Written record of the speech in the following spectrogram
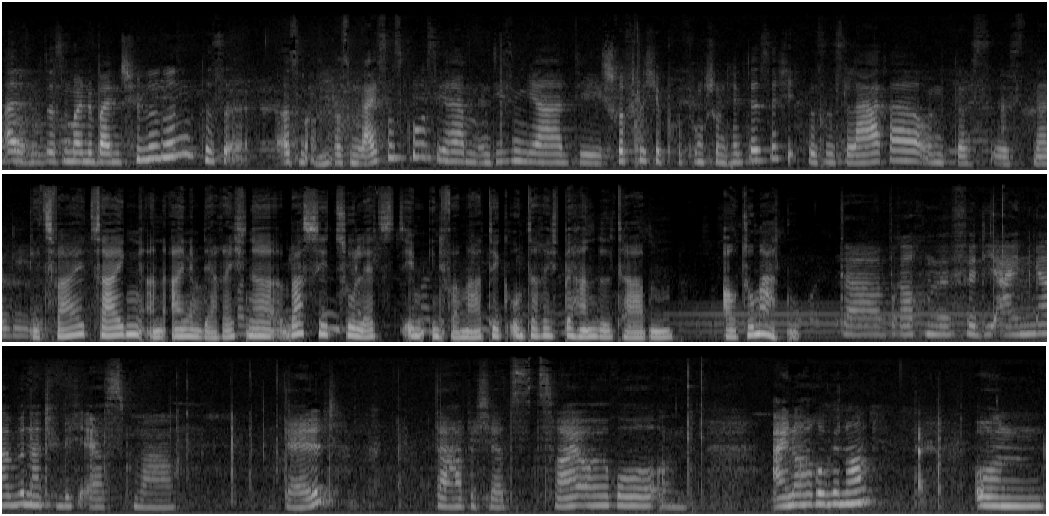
Also, das sind meine beiden Schülerinnen das, äh, aus, dem, aus dem Leistungskurs. Sie haben in diesem Jahr die schriftliche Prüfung schon hinter sich. Das ist Lara und das ist Nadine. Die zwei zeigen an einem der Rechner, was sie zuletzt im Informatikunterricht behandelt haben: Automaten. Da brauchen wir für die Eingabe natürlich erstmal Geld. Da habe ich jetzt 2 Euro und 1 Euro genommen. Und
